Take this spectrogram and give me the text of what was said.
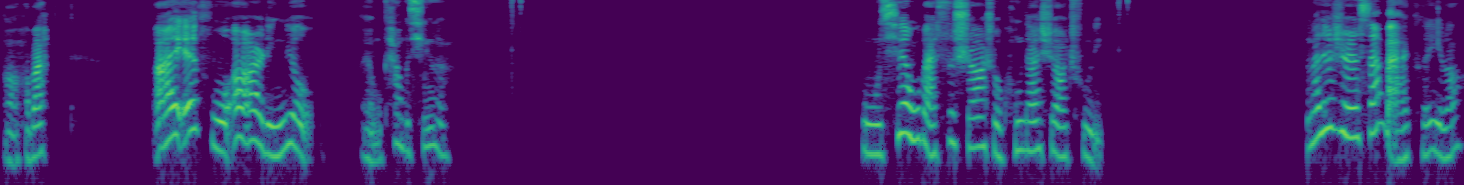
啊？好吧。I F 二二零六，哎，我看不清啊。五千五百四十二手空单需要处理，那就是三百还可以了。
